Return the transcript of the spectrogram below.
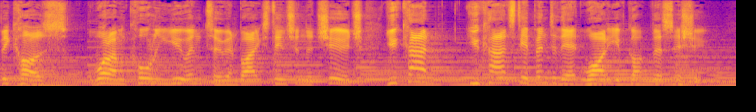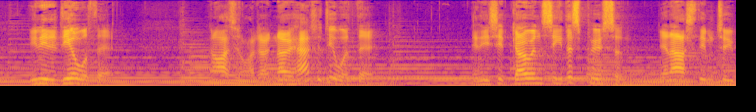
because what I'm calling you into, and by extension the church, you can't you can't step into that while you've got this issue. You need to deal with that. And I said, I don't know how to deal with that. And he said, Go and see this person and ask them to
